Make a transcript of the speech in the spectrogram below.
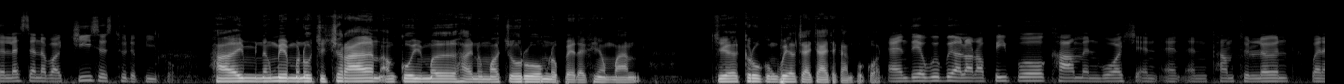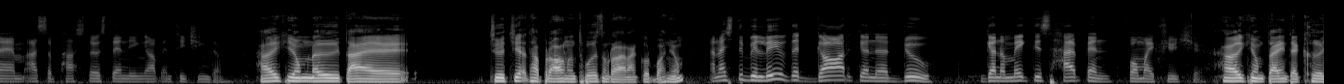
the lesson about Jesus to the people. ហើយនឹងមានមនុស្សជាច្រើនអង្គុយមើលហើយនឹងមកចូលរួមនៅពេលដែលខ្ញុំបាន ជាគ្រូកងវិលចែកចាយទៅកាន់ពួកគាត់ And there will be a lot of people come and watch and, and, and come to learn when I am as a pastor standing up and teaching them. ហើយខ្ញុំនៅតែជឿជាក់ថាព្រះអង្គនឹងធ្វើសម្រាប់អនាគតរបស់ខ្ញុំ And I still believe that God gonna do, gonna make this happen for my future. ហើយខ្ញុំតែងតែឃើញ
